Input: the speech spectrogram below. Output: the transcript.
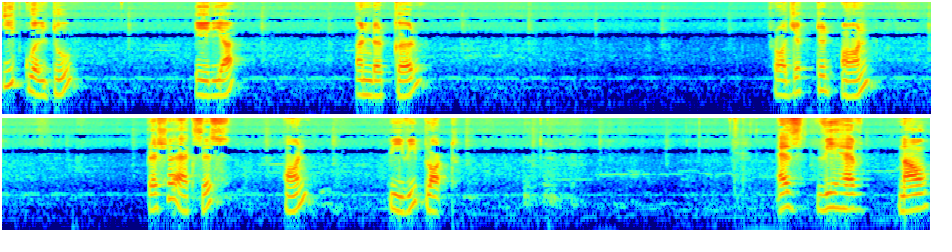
equal to area under curve projected on pressure axis on PV plot. As we have now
